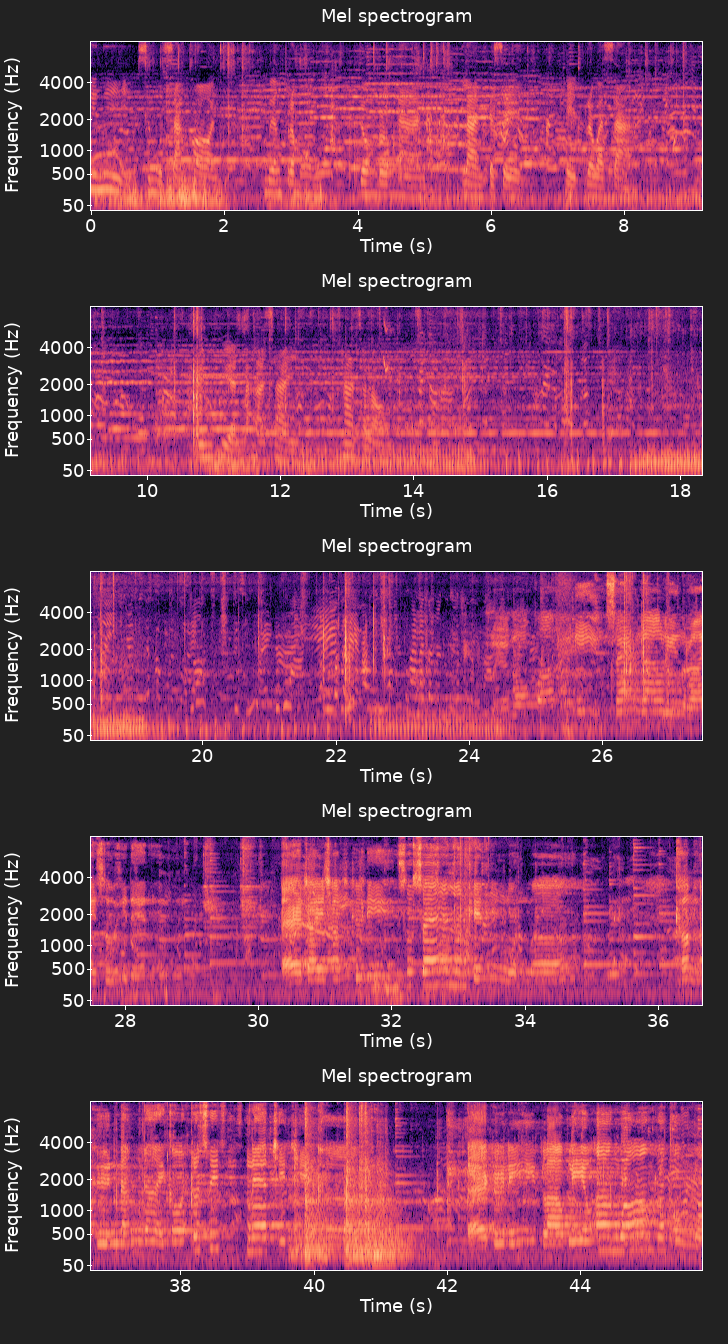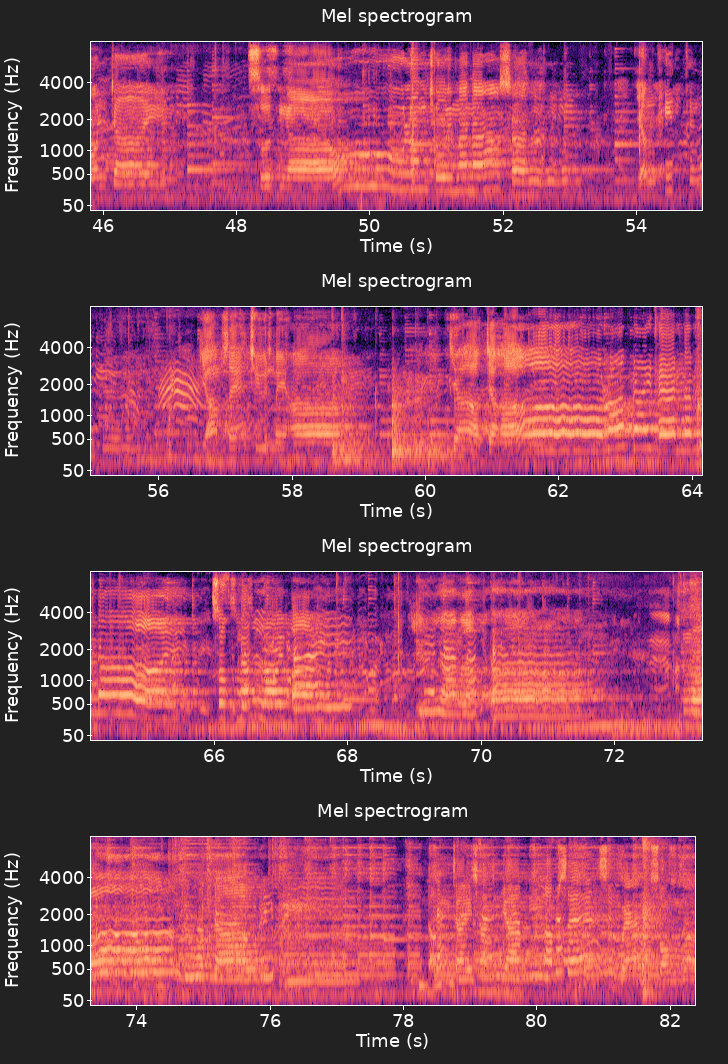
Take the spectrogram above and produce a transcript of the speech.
ที่นี่สมุทรสาคร เมืองประมงดงโรงงาน ลานเกษตรเขตประวัติศาสตร์ริมเขื่อนมหาชัยท่าฉลองเมื่อมองฟ้าคืนแสงดาวเลียงรายสวยเด่น แต่ใจฉันคืนนี้สุดแสนลำเค็นหมดมาค่ำคืนนั้นได้กอดกระซิบแนบชิดเคียงข้างแต่คืนนี้เปล่าเปลี่ยวอ้างว้างกระทงหมอนใจ สุดเหงาลมโชยมาหนาวสั่นยังคิดถึงยามแสนชื่นไม่หาย จะหารับได้แทนนั้นได้สุขนั้นลอยไปเลือนลางลับตามองดวงดาวริบรีดังใจฉันยามนี้อับแสงซึ่งแววส่องมา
